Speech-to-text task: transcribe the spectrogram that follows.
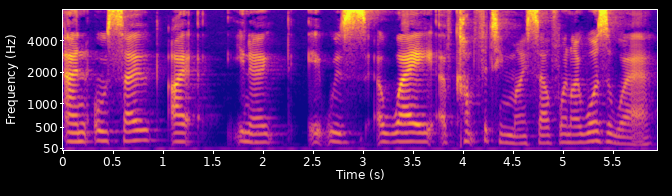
and also I you know it was a way of comforting myself when I was aware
